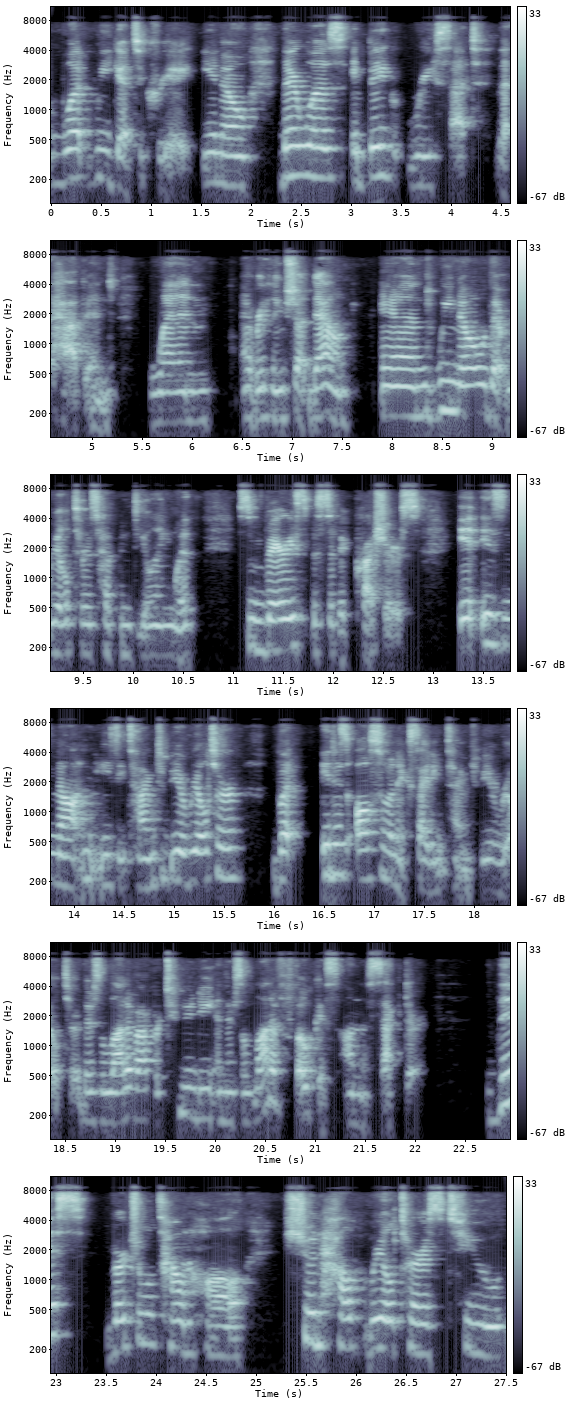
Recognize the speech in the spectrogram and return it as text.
what we get to create. You know, there was a big reset that happened when everything shut down. And we know that realtors have been dealing with some very specific pressures. It is not an easy time to be a realtor, but it is also an exciting time to be a realtor. There's a lot of opportunity and there's a lot of focus on the sector. This virtual town hall should help realtors to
